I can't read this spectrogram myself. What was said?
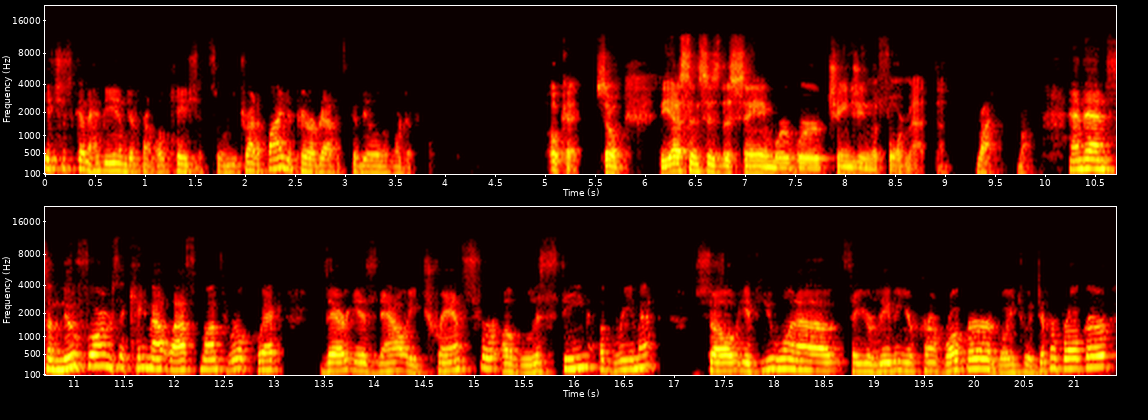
It's just going to be in different locations. So when you try to find a paragraph, it's going to be a little bit more difficult. Okay. So the essence is the same. We're, we're changing the format then. Right. Right. And then some new forms that came out last month, real quick. There is now a transfer of listing agreement. So if you want to say you're leaving your current broker, going to a different broker,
